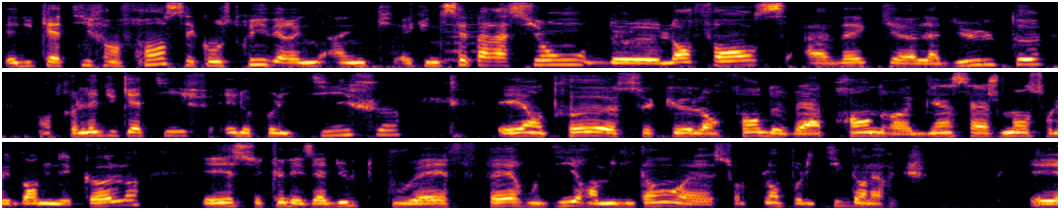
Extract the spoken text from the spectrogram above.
éducatif en France est construit avec une séparation de l'enfance avec euh, l'adulte, entre l'éducatif et le politif, et entre ce que l'enfant devait apprendre bien sagement sur les bancs d'une école et ce que les adultes pouvaient faire ou dire en militant euh, sur le plan politique dans la rue. Et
